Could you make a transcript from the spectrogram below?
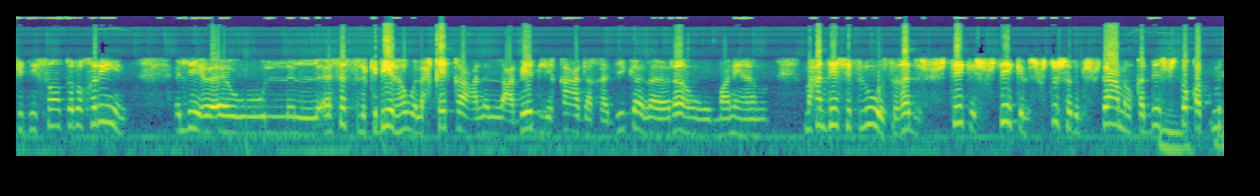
في des centres اخرين اللي والاسف الكبير هو الحقيقة على العباد اللي قاعدة غاديكا راهو معناها ما عندهاش فلوس غادي باش تاكل باش تشرب باش تعمل قداش باش تقعد تمد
